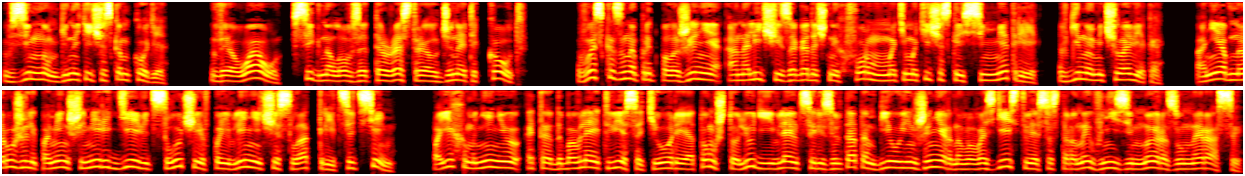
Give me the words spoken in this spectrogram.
в земном генетическом коде The WOW Signal of the Terrestrial Genetic Code высказано предположение о наличии загадочных форм математической симметрии в геноме человека, они обнаружили по меньшей мере 9 случаев появления числа 37. По их мнению, это добавляет веса теории о том, что люди являются результатом биоинженерного воздействия со стороны внеземной разумной расы.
